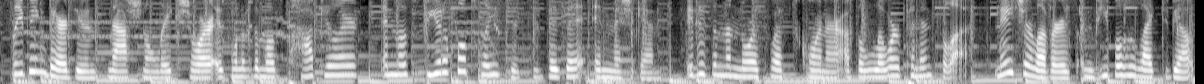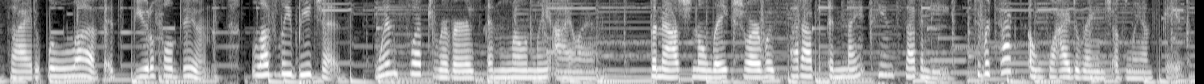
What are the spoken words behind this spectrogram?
Sleeping Bear Dunes National Lakeshore is one of the most popular and most beautiful places to visit in Michigan. It is in the northwest corner of the Lower Peninsula. Nature lovers and people who like to be outside will love its beautiful dunes, lovely beaches, windswept rivers, and lonely islands. The National Lakeshore was set up in 1970 to protect a wide range of landscapes,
